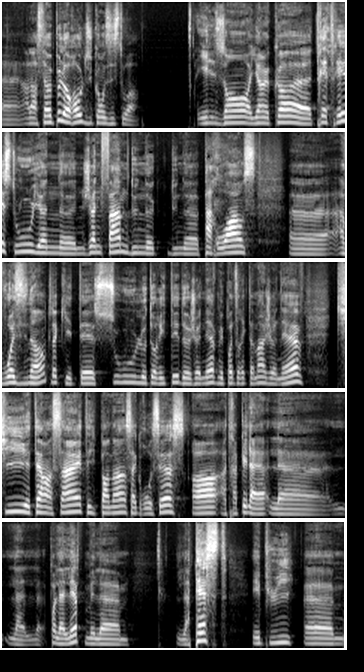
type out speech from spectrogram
euh, alors c'est un peu le rôle du consistoire. Ils il y a un cas euh, très triste où il y a une jeune femme d'une paroisse euh, avoisinante, qui était sous l'autorité de Genève, mais pas directement à Genève, qui était enceinte et pendant sa grossesse a attrapé la, pas la lèpre, mais la, peste. Et puis, euh,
